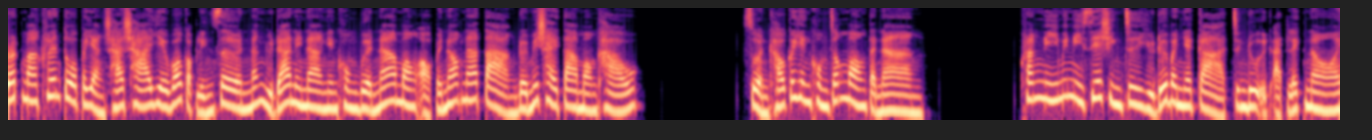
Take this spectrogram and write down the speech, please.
รถมาเคลื่อนตัวไปอย่างช้าๆ เยว่ากับลินเซินนั่งอยู่ด้านในนางยังคงเบือนหน้ามองออกไปนอกหน้าต่าง โดยไม่ใช่ตามองเขา ส่วนเขาก็ยังคงจ้องมองแต่นาง ครั้งนี้ไม่มีเซี่ยชิงจืออยู่ด้วยบรรยากาศจึงดูอึดอัดเล็กน้อย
